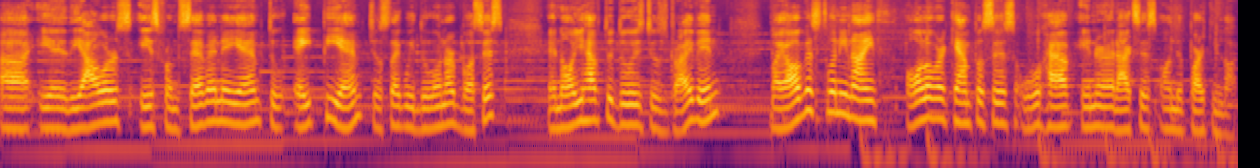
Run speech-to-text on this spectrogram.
Uh, the hours is from 7 a.m. to 8 p.m., just like we do on our buses. And all you have to do is just drive in. By August 29th, all of our campuses will have internet access on the parking lot.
